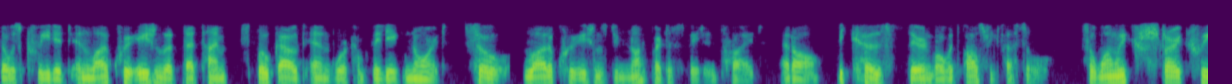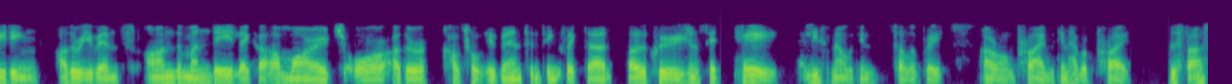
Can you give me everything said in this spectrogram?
that was created. And a lot of queer Asians at that time spoke out and were completely ignored. So a lot of Asians do not participate in Pride at all because they're involved with Powell Street Festival. So when we start creating other events on the Monday, like a, a march or other cultural events and things like that, a lot of the Asians said, hey, at least now we can celebrate our own pride. We can have a pride. This last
